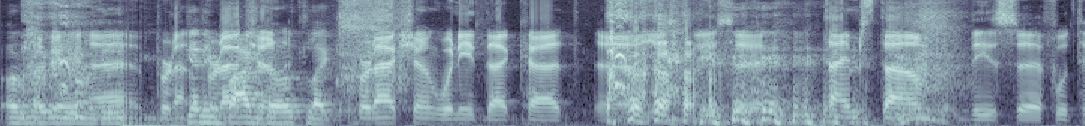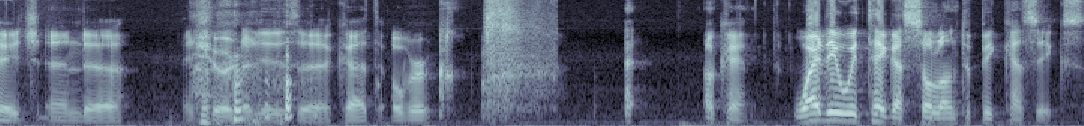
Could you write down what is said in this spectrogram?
or maybe Okay, uh, produ- getting backed production, out like. production. We need that cut. Uh, yes, please uh, timestamp this uh, footage and uh, ensure that it is uh, cut over. Okay. Why did we take us so long to pick Kha'Zix?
